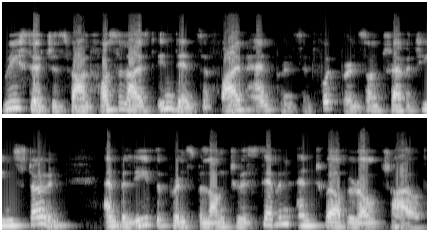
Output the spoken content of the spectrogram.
Researchers found fossilized indents of five handprints and footprints on travertine stone and believe the prints belonged to a 7 and 12 year old child.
